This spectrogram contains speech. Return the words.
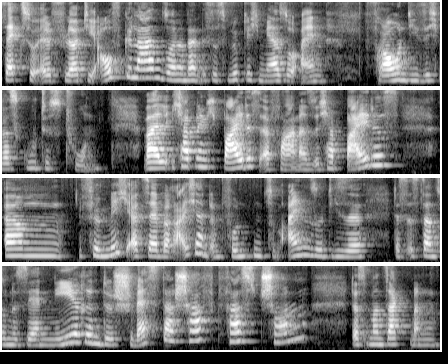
sexuell flirty aufgeladen, sondern dann ist es wirklich mehr so ein Frauen, die sich was Gutes tun. Weil ich habe nämlich beides erfahren. Also ich habe beides ähm, für mich als sehr bereichernd empfunden. Zum einen so diese, das ist dann so eine sehr nährende Schwesterschaft fast schon, dass man sagt, man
